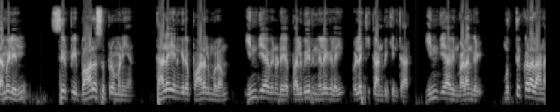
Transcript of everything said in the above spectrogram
தமிழில் சிற்பி பாலசுப்ரமணியன் தலை என்கிற பாடல் மூலம் இந்தியாவினுடைய பல்வேறு நிலைகளை விளக்கி காண்பிக்கின்றார். இந்தியாவின் வளங்கள் முத்துக்களாலான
